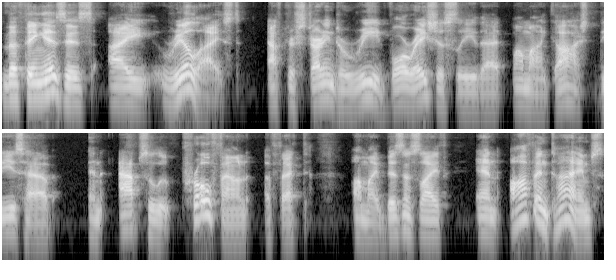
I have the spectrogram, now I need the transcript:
the thing is, is I realized after starting to read voraciously that, oh my gosh, these have an absolute profound effect on my business life and oftentimes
